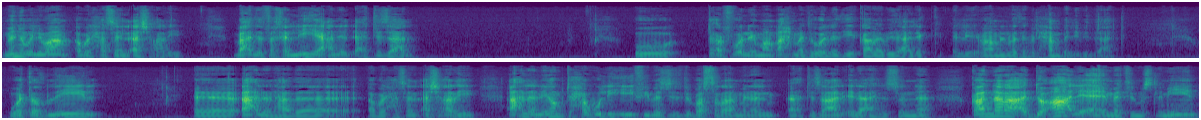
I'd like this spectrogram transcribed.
منهم الإمام أبو الحسن الأشعري بعد تخليه عن الاعتزال. وتعرفون الإمام أحمد هو الذي قام بذلك الإمام المذهب الحنبلي بالذات. وتضليل آه، أعلن هذا أبو الحسن الأشعري أعلن يوم تحوله في مسجد البصرة من الاعتزال إلى أهل السنة. قال نرى الدعاء لأئمة المسلمين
